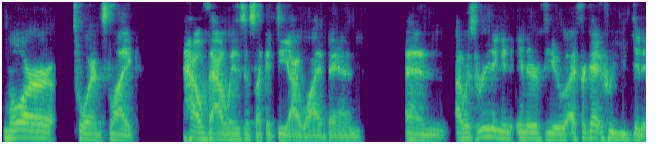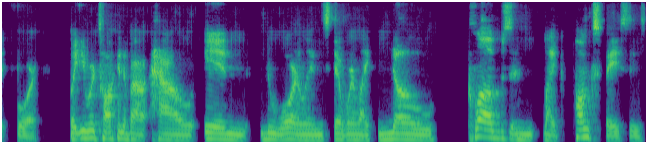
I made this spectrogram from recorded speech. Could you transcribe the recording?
more towards like how Thou is as like a DIY band. And I was reading an interview, I forget who you did it for, but you were talking about how in New Orleans there were like no clubs and like punk spaces.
